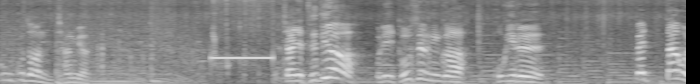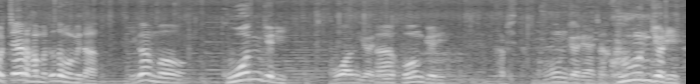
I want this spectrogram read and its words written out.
꿈꾸던 장면. 자, 이제 드디어 우리 돈수 형님과 고기를 뺐다고 째로 한번 뜯어봅니다. 이건 뭐 고원결이, 고원결이, 아, 고원결이 갑시다. 구운결이 하자. 구운결이. 자,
